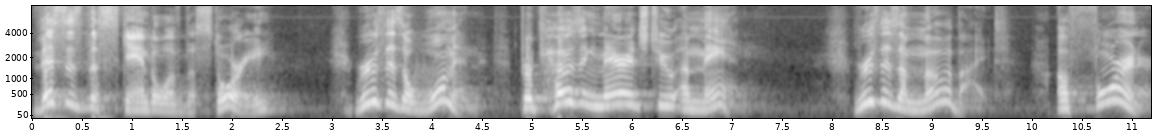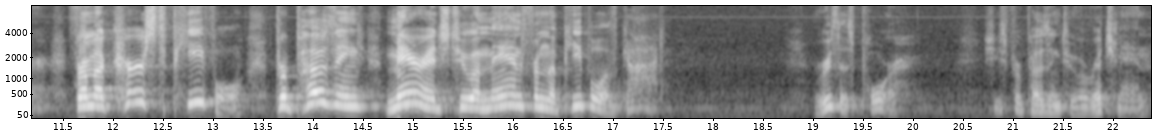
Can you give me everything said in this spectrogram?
This is the scandal of the story. Ruth is a woman proposing marriage to a man. Ruth is a Moabite, a foreigner from a cursed people, proposing marriage to a man from the people of God. Ruth is poor. She's proposing to a rich man.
